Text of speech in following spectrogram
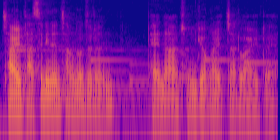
잘 다스리는 장로들은 배나 존경할 자로 알되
